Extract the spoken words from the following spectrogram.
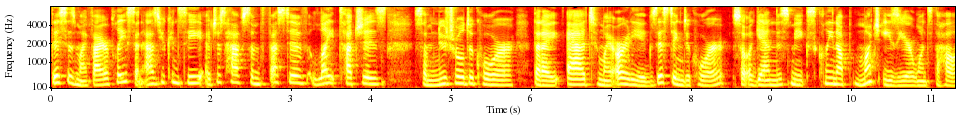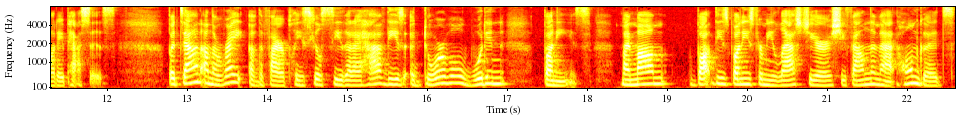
This is my fireplace, and as you can see, I just have some festive light touches, some neutral decor that I add to my already existing decor. So again, this makes cleanup much easier once the holiday passes. But down on the right of the fireplace, you'll see that I have these adorable wooden bunnies. My mom bought these bunnies for me last year. She found them at Home Goods,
